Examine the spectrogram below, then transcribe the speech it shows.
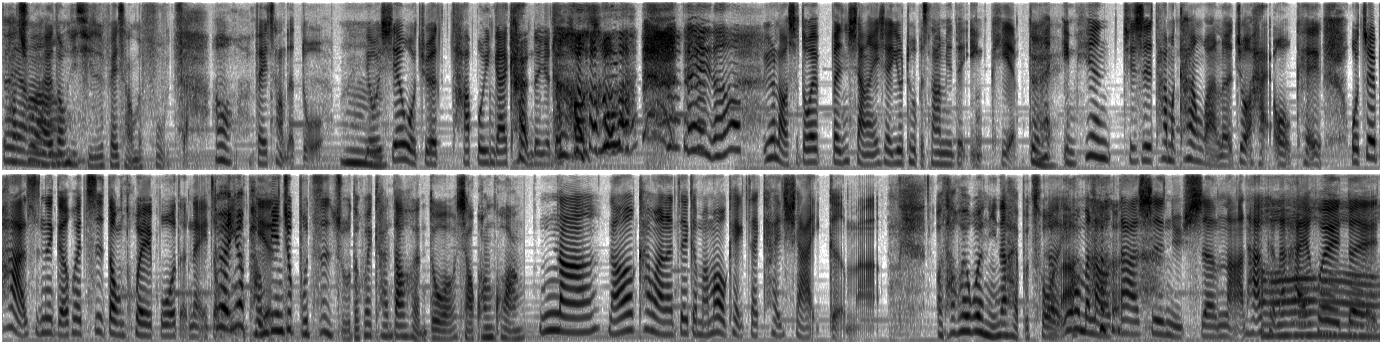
他、嗯、出来的东西其实非常的复杂。哦，非常的多，嗯，有一些我觉得他不应该看的也都跑出来。对，然后因为老师都会分享一些 YouTube 上面的影片，对，影片其实他们看完了就还 OK，我最怕的是那个会自动推播的那种，对，因为旁边就不自主的会看到很多小框框，那。然后看完了这个，妈妈，我可以再看下一个吗？哦，他会问你，那还不错，因为我们老大是女生啦，她可能还会、哦、对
